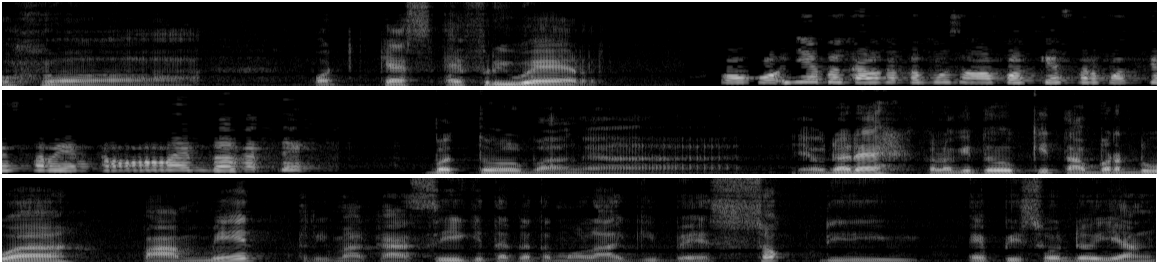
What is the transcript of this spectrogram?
Oh, podcast everywhere. Pokoknya bakal ketemu sama podcaster-podcaster yang keren banget deh. Betul banget. Ya udah deh, kalau gitu kita berdua pamit. Terima kasih. Kita ketemu lagi besok di episode yang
